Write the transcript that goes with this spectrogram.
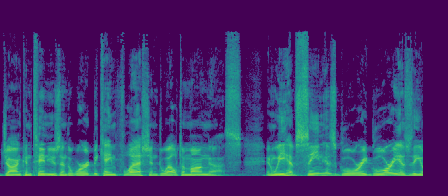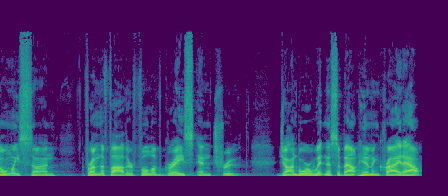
John continues, And the Word became flesh and dwelt among us. And we have seen his glory, glory as the only Son from the Father, full of grace and truth. John bore witness about him and cried out,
